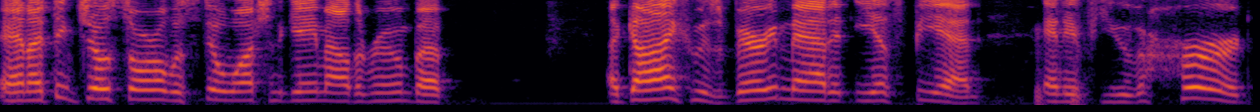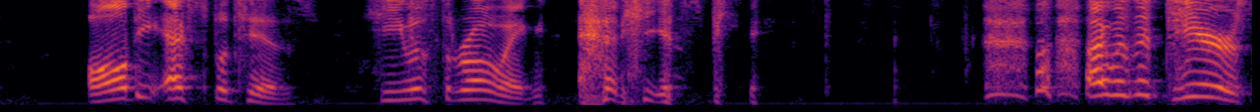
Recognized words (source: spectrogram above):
And I think Joe Sorrell was still watching the game out of the room, but a guy who is very mad at ESPN. And if you've heard all the expletives he was throwing at ESPN, I was in tears.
